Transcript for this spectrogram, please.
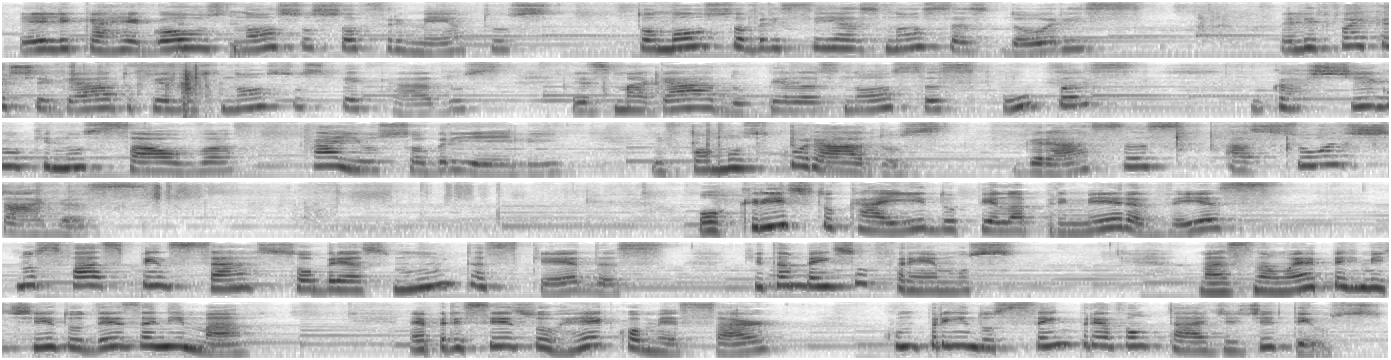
Ele carregou os nossos sofrimentos, tomou sobre si as nossas dores. Ele foi castigado pelos nossos pecados esmagado pelas nossas culpas, o castigo que nos salva caiu sobre ele e fomos curados, graças às suas chagas. O Cristo caído pela primeira vez nos faz pensar sobre as muitas quedas que também sofremos. Mas não é permitido desanimar. É preciso recomeçar cumprindo sempre a vontade de Deus.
